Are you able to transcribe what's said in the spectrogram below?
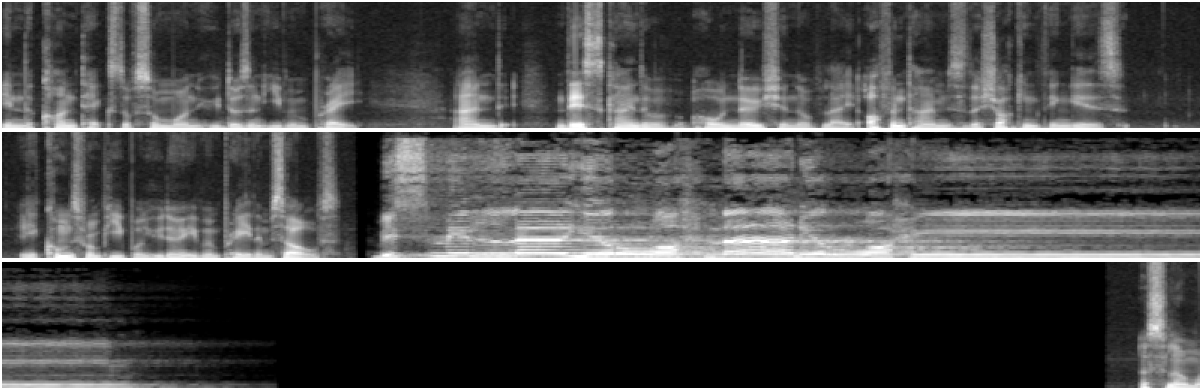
in the context of someone who doesn't even pray. And this kind of whole notion of like, oftentimes the shocking thing is, it comes from people who don't even pray themselves. Assalamu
